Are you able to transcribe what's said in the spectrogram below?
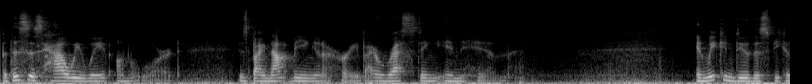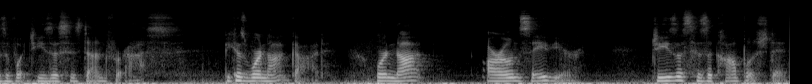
But this is how we wait on the Lord is by not being in a hurry, by resting in Him. And we can do this because of what Jesus has done for us. Because we're not God. We're not our own Savior. Jesus has accomplished it,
